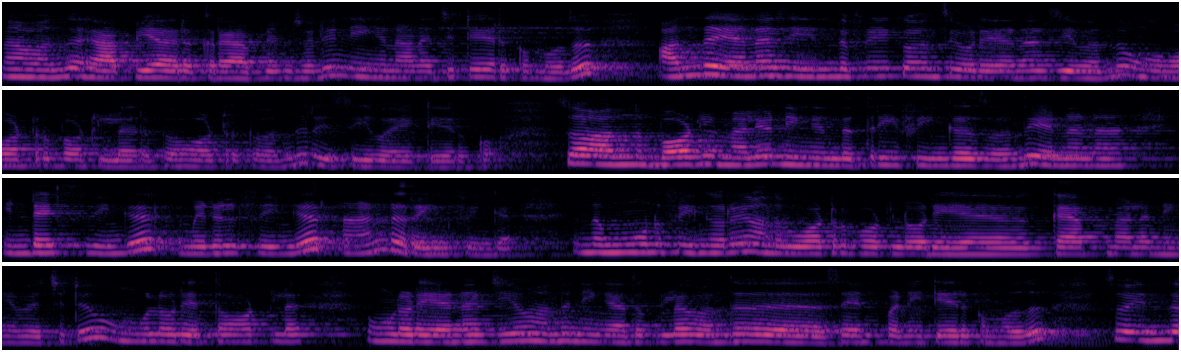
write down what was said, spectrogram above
நான் வந்து ஹாப்பியாக இருக்கிறேன் அப்படின்னு சொல்லி நீங்கள் நினச்சிட்டே இருக்கும்போது அந்த எனர்ஜி இந்த ஃப்ரீக்குவன்சியோட எனர்ஜி வந்து உங்கள் வாட்டர் பாட்டிலில் இருக்க வாட்டருக்கு வந்து ரிசீவ் ஆகிட்டே இருக்கும். ஸோ அந்த பாட்டில் மேலேயும் நீங்கள் இந்த த்ரீ ஃபிங்கர்ஸ் வந்து என்னென்ன index finger middle finger and and ring finger இந்த மூணு ஃபிங்கரையும் அந்த வாட்டர் பாட்டிலோடைய கேப் மேலே நீங்கள் வச்சுட்டு உங்களுடைய தாட்டில் உங்களுடைய எனர்ஜியும் வந்து நீங்கள் அதுக்குள்ளே வந்து சென்ட் பண்ணிகிட்டே இருக்கும்போது ஸோ இந்த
